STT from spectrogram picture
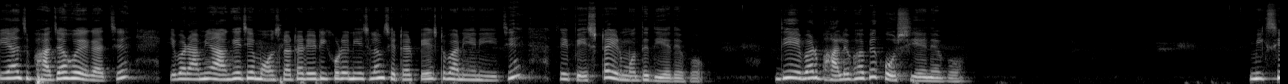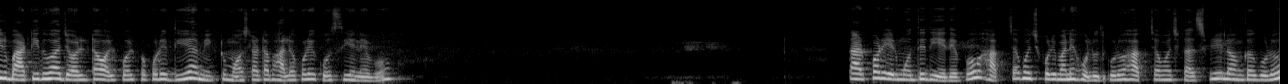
পেঁয়াজ ভাজা হয়ে গেছে। এবার আমি আগে যে মশলাটা রেডি করে নিয়েছিলাম, সেটার পেস্ট বানিয়ে নিয়েছি। সেই পেস্টটা এর মধ্যে দিয়ে দেব। দিয়ে এবার ভালোভাবে কষিয়ে নেব। মিক্সির বাটি ধোয়া জলটা অল্প অল্প করে দিয়ে আমি একটু মশলাটা ভালো করে কষিয়ে নেব। তারপর এর মধ্যে দিয়ে দেব হাফ চামচ পরিমাণে হলুদ গুঁড়ো, হাফ চামচ কাশ্মীরি লঙ্কা গুঁড়ো,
